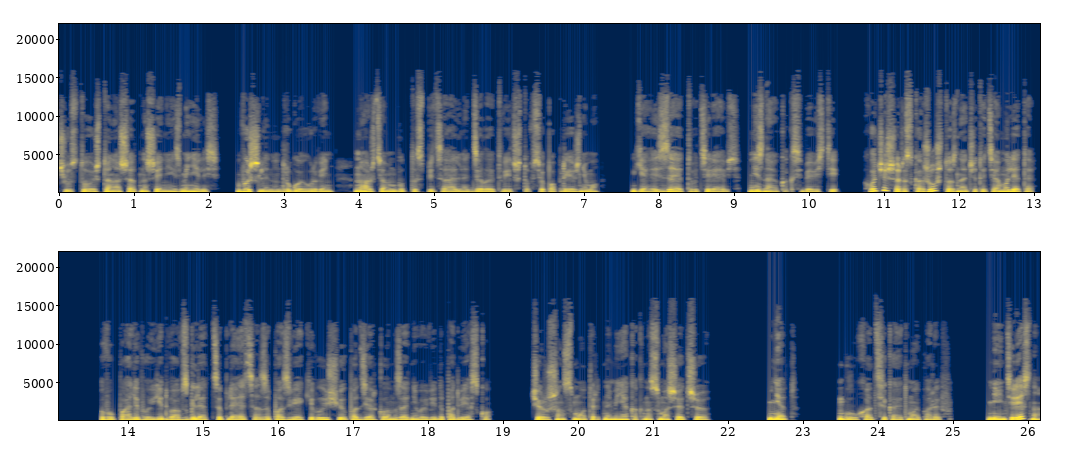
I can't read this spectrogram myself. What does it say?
Чувствую, что наши отношения изменились. Вышли на другой уровень, но Артём будто специально делает вид, что все по-прежнему. Я из-за этого теряюсь. Не знаю, как себя вести. Хочешь, расскажу, что значат эти амулеты? Выпаливаю, едва взгляд цепляется за позвякивающую под зеркалом заднего вида подвеску. Чарушин смотрит на меня, как на сумасшедшую. «Нет», — глухо отсекает мой порыв. «Не интересно?»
